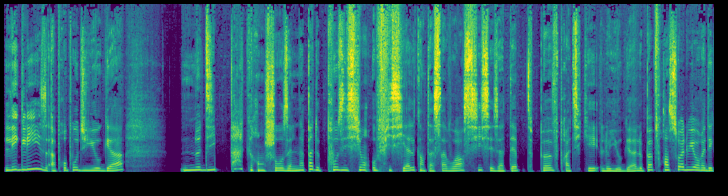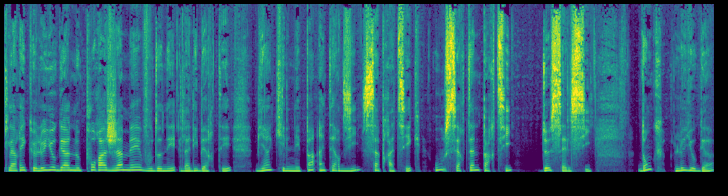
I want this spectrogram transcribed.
L'Église, à propos du yoga, ne dit pas grand-chose, elle n'a pas de position officielle quant à savoir si ses adeptes peuvent pratiquer le yoga. Le pape François lui aurait déclaré que le yoga ne pourra jamais vous donner la liberté, bien qu'il n'ait pas interdit sa pratique ou certaines parties de celle-ci. Donc le yoga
